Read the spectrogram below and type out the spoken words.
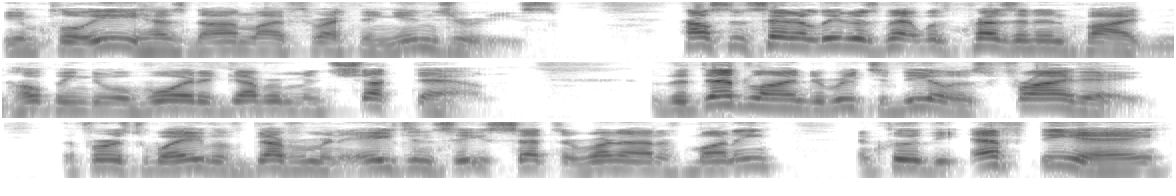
The employee has non life threatening injuries. House and Senate leaders met with President Biden, hoping to avoid a government shutdown. The deadline to reach a deal is Friday. The first wave of government agencies set to run out of money include the FDA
